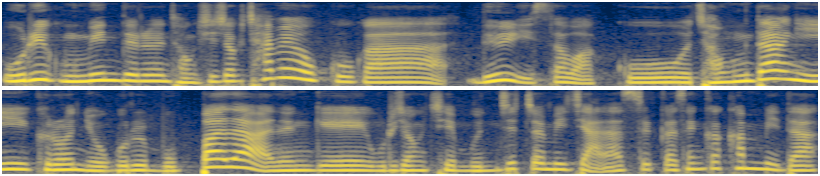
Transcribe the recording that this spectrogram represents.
우리 국민들은 정치적 참여 욕구가 늘 있어 왔고 정당이 그런 요구를 못 받아 아는 게 우리 정치의 문제점이지 않았을까 생각합니다.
